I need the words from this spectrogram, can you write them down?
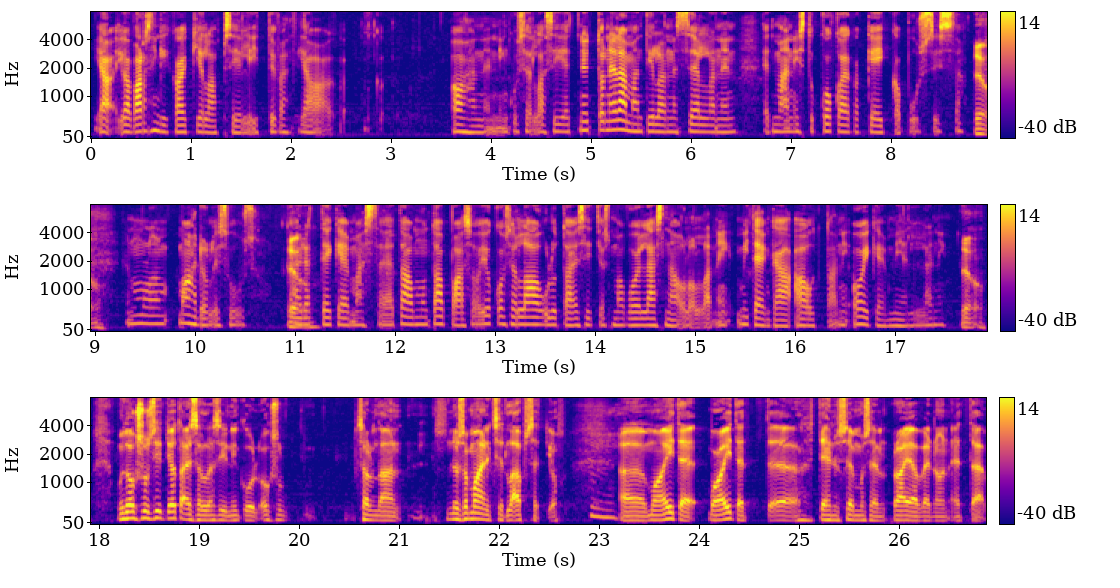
ja, ja varsinkin kaikki lapsiin liittyvät ja onhan ne niin kuin sellaisia, että nyt on elämäntilanne sellainen, että mä en istu koko aika keikkapussissa. Joo. Ja mulla on mahdollisuus käydä Joo. tekemässä ja tämä on mun tapa. Se on joko se laulu tai sitten jos mä voin läsnäololla niin mitenkään auttaa, niin oikein mielelläni. Joo. Mutta onko sulla sitten jotain sellaisia, niin kuin, onko sulla, sanotaan, no sä mainitsit lapset jo. Mm. Mä oon ite, mä oon ite tehnyt semmoisen rajavedon, että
